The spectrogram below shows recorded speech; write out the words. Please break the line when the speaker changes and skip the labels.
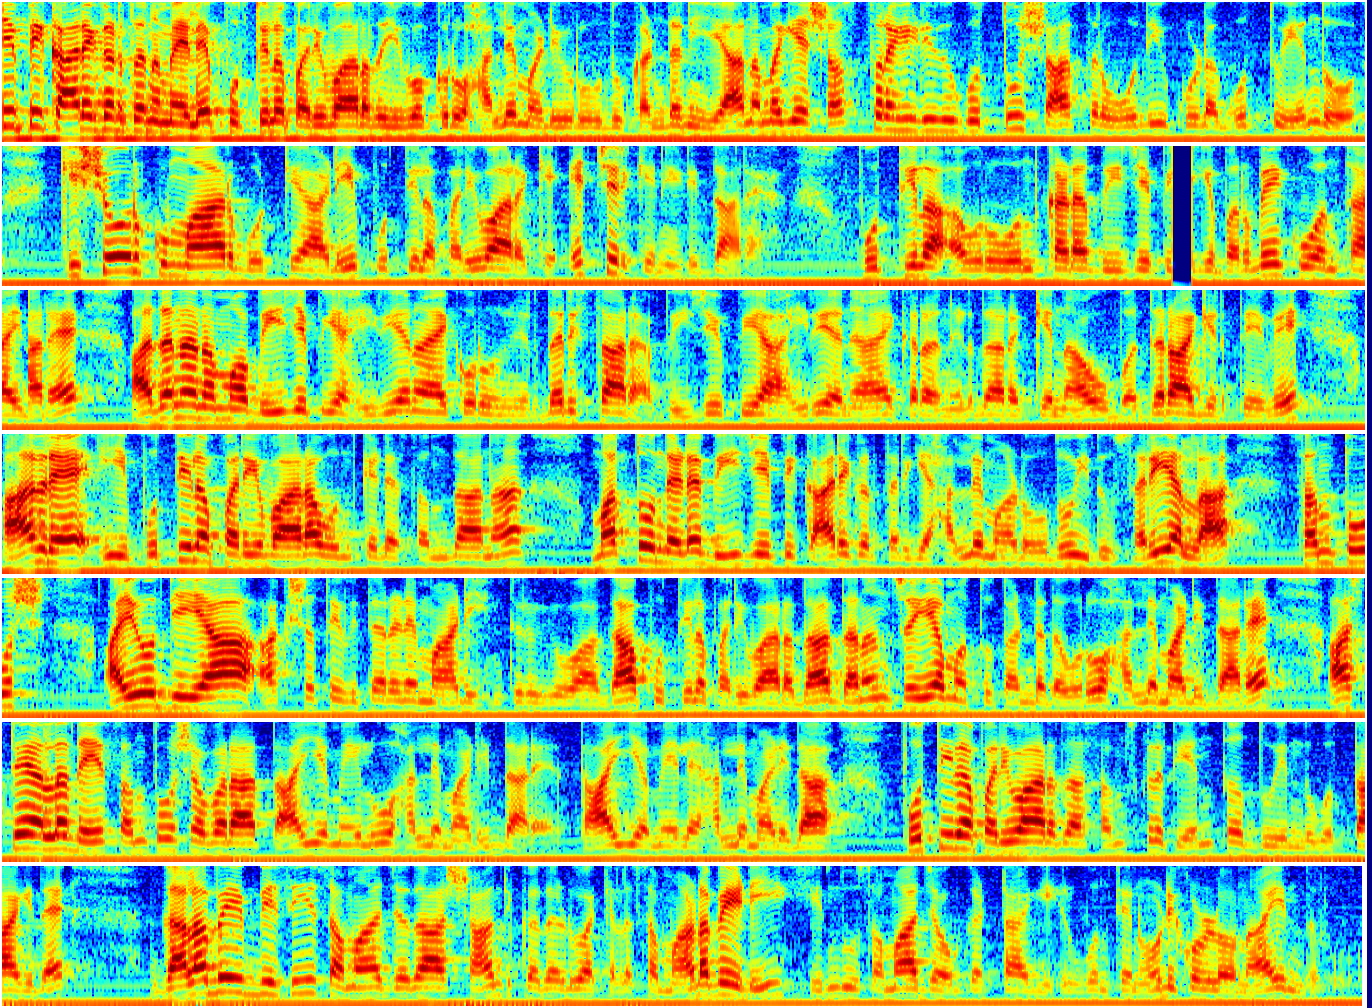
BJP ಕಾರ್ಯಕರ್ತನ ಮೇಲೆ ಪುತ್ತಿಲ ಪರಿವಾರದ ಯುವಕರು ಹಲ್ಲೆ ಮಾಡಿರುವುದು ಖಂಡನೀಯ. ನಮಗೆ ಶಸ್ತ್ರ ಹಿಡಿದು ಗೊತ್ತು, ಶಾಸ್ತ್ರ ಓದಿಯೂ ಕೂಡ ಗೊತ್ತು ಎಂದು ಕಿಶೋರ್ ಕುಮಾರ್ ಬೊಟ್ಯಾಡಿ ಪುತ್ತಿಲ ಪರಿವಾರಕ್ಕೆ ಎಚ್ಚರಿಕೆ ನೀಡಿದ್ದಾರೆ. ಪುತ್ತಿಲ ಅವರು ಒಂದ್ ಕಡೆ ಬಿಜೆಪಿಗೆ ಬರಬೇಕು ಅಂತ ಇದ್ದಾರೆ. ಅದನ್ನ ನಮ್ಮ ಬಿಜೆಪಿಯ ಹಿರಿಯ ನಾಯಕರು ನಿರ್ಧರಿಸ್ತಾರೆ. ಬಿಜೆಪಿಯ ಹಿರಿಯ ನಾಯಕರ ನಿರ್ಧಾರಕ್ಕೆ ನಾವು ಬದ್ಧರಾಗಿರ್ತೇವೆ. ಆದರೆ ಈ ಪುತ್ತಿಲ ಪರಿವಾರ ಒಂದು ಕಡೆ ಸಂಧಾನ, ಮತ್ತೊಂದೆಡೆ ಬಿಜೆಪಿ ಕಾರ್ಯಕರ್ತರಿಗೆ ಹಲ್ಲೆ ಮಾಡುವುದು ಇದು ಸರಿಯಲ್ಲ. ಸಂತೋಷ್, ಅಯೋಧ್ಯೆಯ ಅಕ್ಷತೆ ವಿತರಣೆ ಮಾಡಿ ಹಿಂತಿರುಗುವಾಗ ಪುತ್ತಿಲ ಪರಿವಾರದ ಧನಂಜಯ ಮತ್ತು ತಂಡದವರು ಹಲ್ಲೆ ಮಾಡಿದ್ದಾರೆ. ಅಷ್ಟೇ ಅಲ್ಲದೆ ಸಂತೋಷ್ ಅವರ ತಾಯಿಯ ಮೇಲೂ ಹಲ್ಲೆ ಮಾಡಿದ್ದಾರೆ. ತಾಯಿಯ ಮೇಲೆ ಹಲ್ಲೆ ಮಾಡಿದ ಪುತ್ತಿಲ ಪರಿವಾರದ ಸಂಸ್ಕೃತಿ ಎಂಥದ್ದು ಎಂದು ಗೊತ್ತಾಗಿದೆ ಗಲಭೆ ಬಿಸಿ ಸಮಾಜದ ಶಾಂತಿ ಕದಡುವ ಕೆಲಸ ಮಾಡಬೇಡಿ. ಹಿಂದೂ ಸಮಾಜ ಒಗ್ಗಟ್ಟಾಗಿ ಇರುವಂತೆ ನೋಡಿಕೊಳ್ಳೋಣ ಎಂದರು.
